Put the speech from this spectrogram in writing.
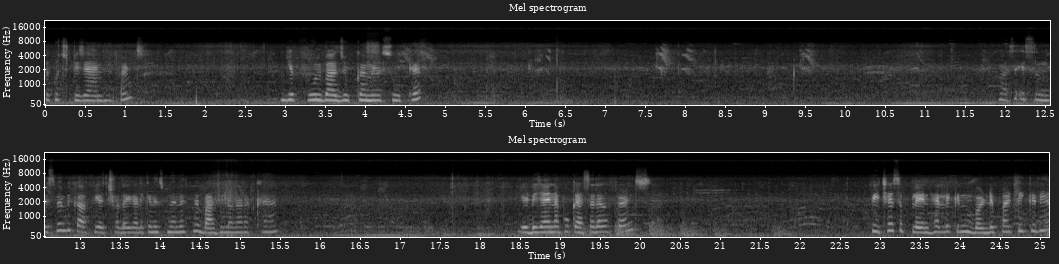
पे कुछ डिज़ाइन है फ्रेंड्स ये फूल बाजू का मेरा सूट है। वैसे इस इसमें भी काफ़ी अच्छा लगेगा, लेकिन इसमें मैंने इसमें बाजू लगा रखा है। ये डिज़ाइन आपको कैसा लगा फ्रेंड्स पीछे से प्लेन है, लेकिन बर्थडे पार्टी के लिए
